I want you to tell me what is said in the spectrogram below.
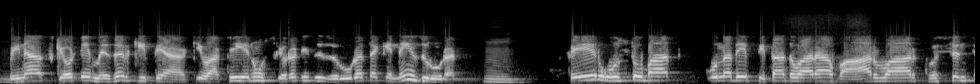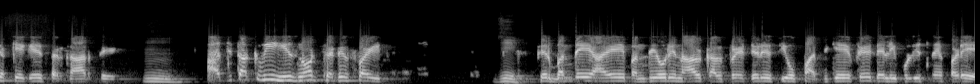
ਬਿਨਾਂ ਸਿਕਿਉਰਿਟੀ ਮੇਜ਼ਰ ਕੀਤਿਆਂ ਕਿ ਵਾਕਈ ਇਹਨੂੰ ਸਿਕਿਉਰਿਟੀ ਦੀ ਜ਼ਰੂਰਤ ਹੈ ਕਿ ਨਹੀਂ ਜ਼ਰੂਰਤ। ਹੂੰ। ਫਿਰ ਉਸ ਤੋਂ ਬਾਅਦ ਉਹਨਾਂ ਦੇ ਪਿਤਾ ਦੁਆਰਾ ਵਾਰ-ਵਾਰ ਕੁਐਸਚਨ ਚੱਕੇ ਗਏ ਸਰਕਾਰ ਤੇ। ਹੂੰ। ਅੱਜ ਤੱਕ ਵੀ ਹੀ ਇਜ਼ ਨਾਟ ਸੈਟੀਸਫਾਈਡ ਜੀ। ਫਿਰ ਬੰਦੇ ਆਏ ਬੰਦੇ ਉਹਦੇ ਨਾਲ ਕਲਪਰੇਟ ਜਿਹੜੇ ਸੀ ਉਹ ਭੱਜ ਗਏ ਫਿਰ ਦਿੱਲੀ ਪੁਲਿਸ ਨੇ ਫੜੇ।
